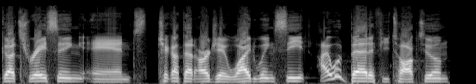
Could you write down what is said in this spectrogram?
Guts Racing and check out that RJ wide wing seat. I would bet if you talk to them,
